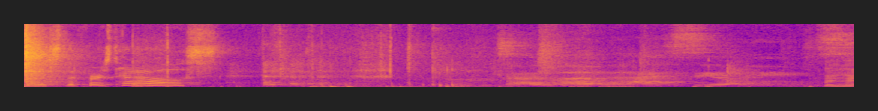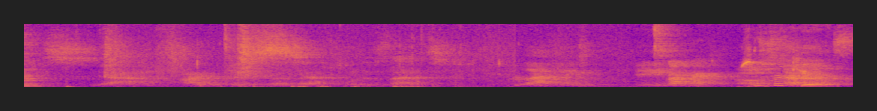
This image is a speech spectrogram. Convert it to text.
Made it to the first house. So I love the high ceilings. Mm-hmm. Yeah. I just love that. What is that? Super cute.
